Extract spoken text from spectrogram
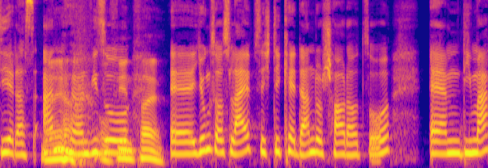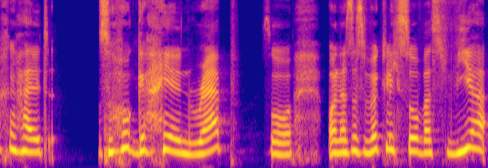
dir das anhören, naja, wie so äh, Jungs aus Leipzig, DK Dando Shoutout so, ähm, die machen halt so geilen Rap, so und das ist wirklich so, was wir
